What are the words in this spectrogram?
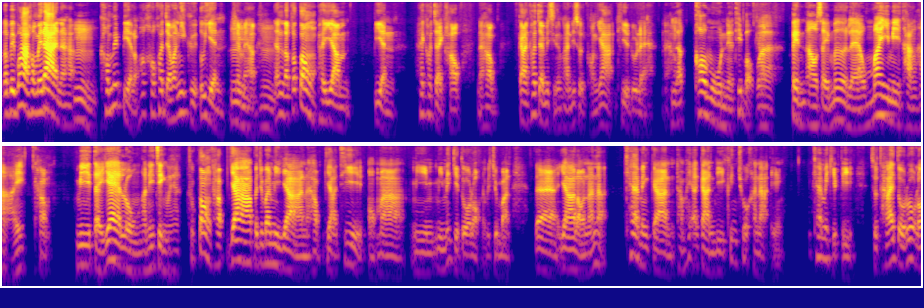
เราไปว่าเขาไม่ได้นะครับอืมเขาไม่เปลี่ยนหรอกเพราะเขาเข้าใจว่านี่คือตู้เย็นใช่ไหมครับอืมนั้นเราก็ต้องพยายามเปลี่ยนให้เข้าใจเขานะครับ การเข้าใจเป็นสิ่งสำคัญที่สุดของญาติที่จะดูแลนะครับแล้วข้อมูลเนี่ยที่บอกว่า เป็นอัลไซเมอร์แล้วไม่มีทางหายครับ มีแต่แย่ลงอันนี้จริงไหมฮะถูกต้องครับยาปัจจุบันมียานะครับ ยาที่ออกมามีมีไม่กี่ตัวหรอกในปัจจุบัน แต่ยาเหล่านั้นอะ แค่เป็นการทำให้อาการดีขึ้นชั่วขณะเอง แค่ไม่กี่ปี สุดท้ายตัวโรคเรา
